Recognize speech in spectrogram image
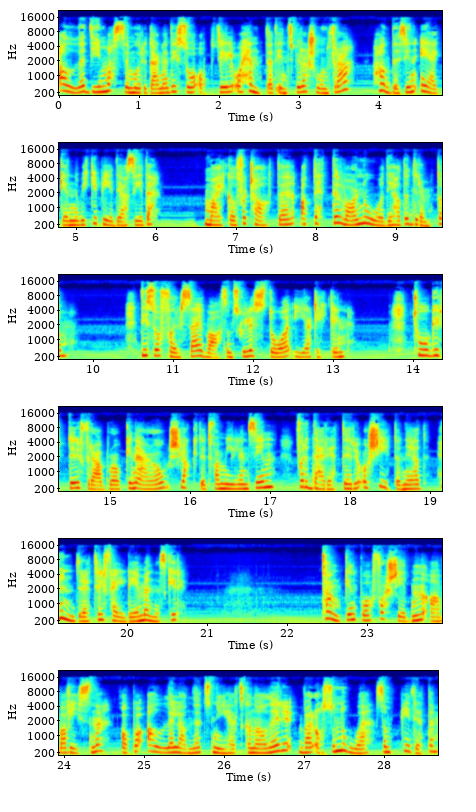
Alle de massemorderne de så opp til og hentet inspirasjon fra, hadde sin egen Wikipedia-side. Michael fortalte at dette var noe de hadde drømt om. De så for seg hva som skulle stå i artikkelen. To gutter fra Broken Arrow slaktet familien sin, for deretter å skyte ned 100 tilfeldige mennesker. Tanken på forsiden av avisene og på alle landets nyhetskanaler var også noe som pirret dem.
